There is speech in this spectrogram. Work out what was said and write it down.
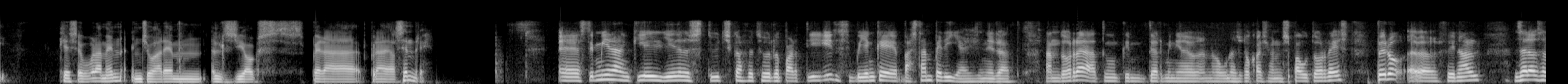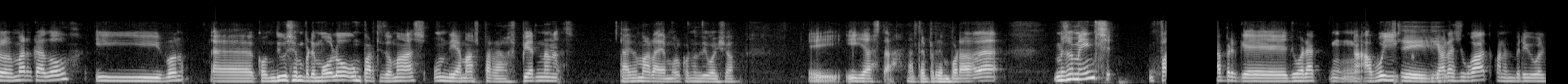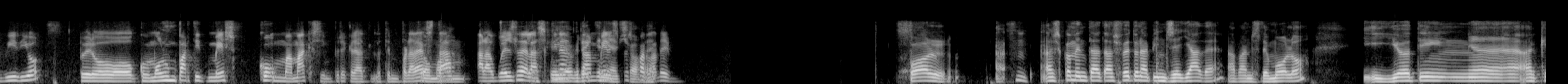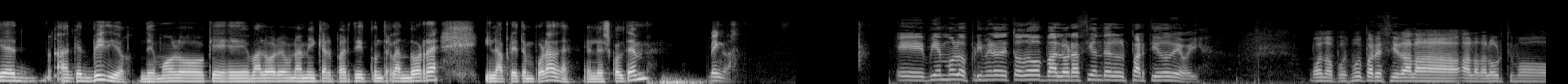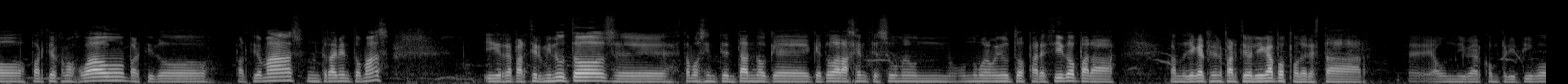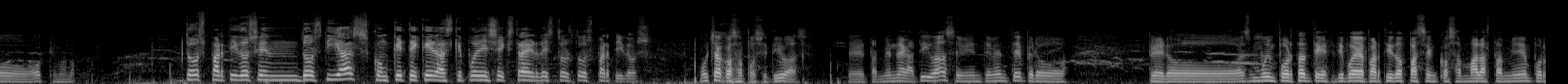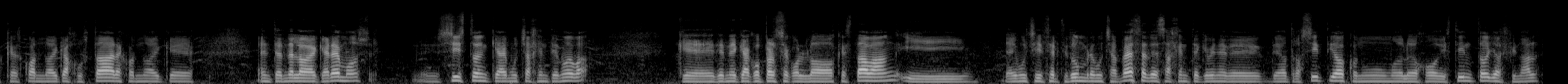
que segurament en jugarem els jocs per a, per a ascendre. Eh, estic mirant aquí el llei dels tuits que ha fet sobre el partit i veient que bastant perill ha generat. L'Andorra ha tingut que intervenir en algunes ocasions Pau Torres, però eh, al final 0-0 el marcador i, bueno, eh, com diu sempre Molo, un partido más, un dia más para las piernas. També m'agrada molt quan ho diu això. I, I ja està. La pretemporada Més o menys fa perquè jugarà mm, avui Sí. ja haurà jugat quan em veieu el vídeo, però com a molt un partit més com a màxim, perquè la, la temporada Com a- està a la vuelta de l'esquina, també després això, eh? parlarem. Pol, Hm. has comentat, has fet una pinzellada abans de Molo i jo tinc eh, aquest, aquest vídeo de Molo que valora una mica el partit contra l'Andorra i la pretemporada. L'escoltem? Vinga. Eh, bien, Molo, primero de todo, valoración del partido de hoy. Bueno, pues muy parecida a la, a la de los últimos partidos que hemos jugado, partido, partido más, un entrenamiento más y repartir minutos. eh, estamos intentando que, que toda la gente sume un, un número de minutos parecido para cuando llegue el primer partido de liga pues poder estar eh, a un nivel competitivo óptimo, ¿no? Dos partidos en dos días, ¿con qué te quedas? ¿Qué puedes extraer de estos dos partidos? muchas cosas positivas, eh, también negativas, evidentemente, pero, pero es muy importante que este tipo de partidos pasen cosas malas también, porque es cuando hay que ajustar, es cuando hay que entender lo que queremos. Insisto en que hay mucha gente nueva que tiene que acoplarse con los que estaban y, hay mucha incertidumbre muchas veces de esa gente que viene de, de otros sitios con un modelo de juego distinto y al final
